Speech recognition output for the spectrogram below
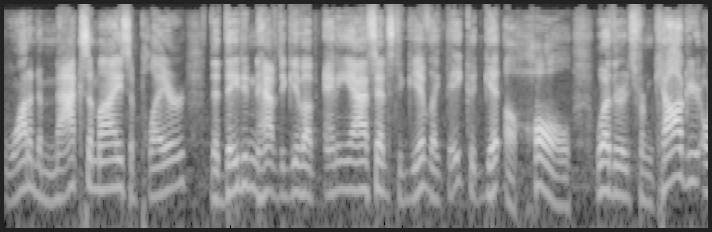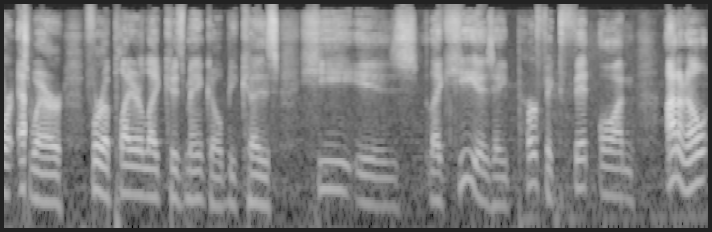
wanted to maximize a player that they didn't have to give up any assets to give, like they could get a haul, whether it's from Calgary or elsewhere, for a player like Kuzmenko because he is like he is a perfect fit on I don't know,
